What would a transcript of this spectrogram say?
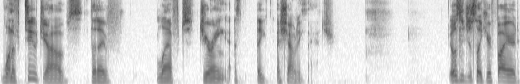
one of two jobs that I've left during a, a, a shouting match. It wasn't just like you're fired.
